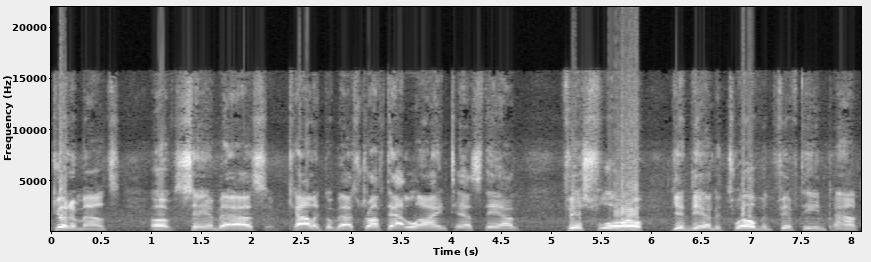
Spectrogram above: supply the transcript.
good amounts of sand bass and calico bass. Drop that line test down, fish fluoro, get down to 12 and 15 pound,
